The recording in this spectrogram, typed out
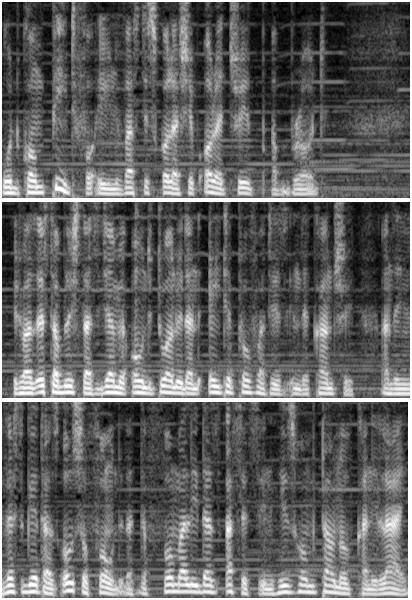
would compete for a university scholarship or a trip abroad. It was established that Jammeh owned 280 properties in the country, and the investigators also found that the former leader's assets in his hometown of Kanilai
